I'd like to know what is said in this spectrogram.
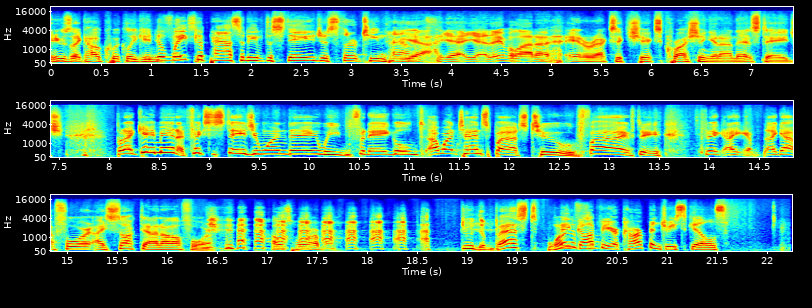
And he was like, "How quickly can you?" the weight it?" capacity of the stage is 13 pounds Yeah, yeah, yeah. They have a lot of anorexic chicks crushing it on that stage. But I came in, I fixed the stage in one day. We finagled. I won 10 spots, two, five, three. I, I got four. I sucked on all four. I was horrible. Dude, the best. One thank the, god for your carpentry skills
